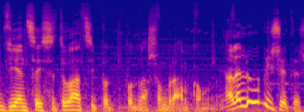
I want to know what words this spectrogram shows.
więcej sytuacji pod, pod naszą bramką. Ale lubisz się też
